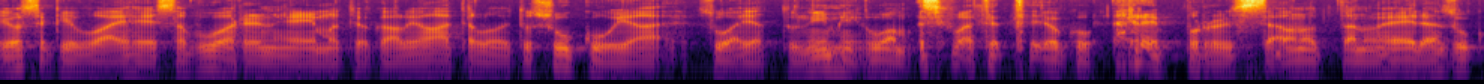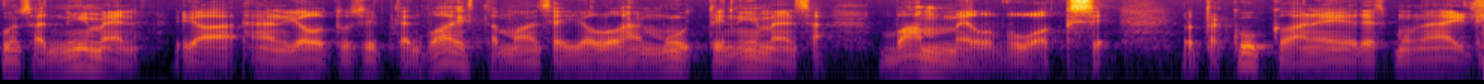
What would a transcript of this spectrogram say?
jossakin vaiheessa vuorenheimot, joka oli aateloitu suku ja suojattu nimi, huomasivat, että joku reppuryssä on ottanut heidän sukunsa nimen. Ja hän joutui sitten vaihtamaan sen, jolloin hän muutti nimensä Vammelvuoksi, jotta kukaan ei edes mun äiti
